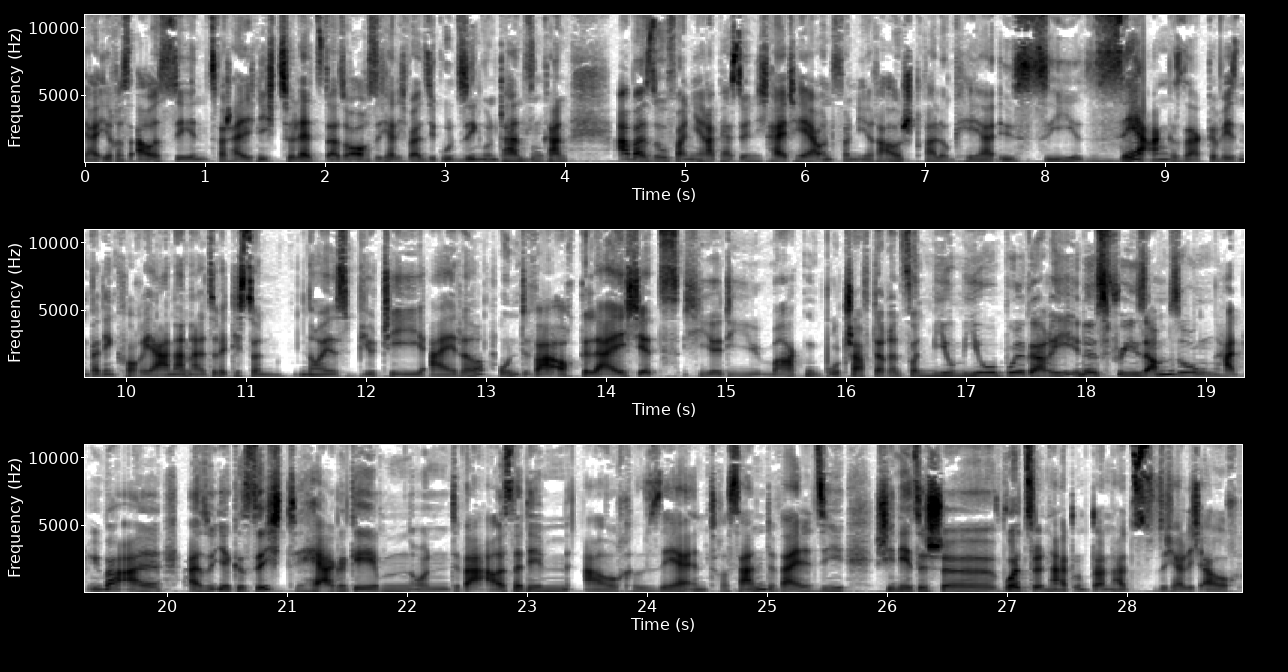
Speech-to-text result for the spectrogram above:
ja, ihres Aussehens wahrscheinlich nicht zuletzt, also auch sicherlich, weil sie gut singen und tanzen kann, aber so von ihrer Persönlichkeit her und von ihrer Ausstrahlung her ist sie sehr angesagt gewesen bei den Koreanern, also wirklich so ein neues Beauty-Idol. Und war auch gleich jetzt hier die Markenbotschafterin von Mio Mio, Bulgari, Innisfree, Samsung, hat überall also ihr Gesicht hergegeben und war außerdem auch sehr interessant, weil sie chinesische Wurzeln hat. Und dann hat es sicherlich auch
